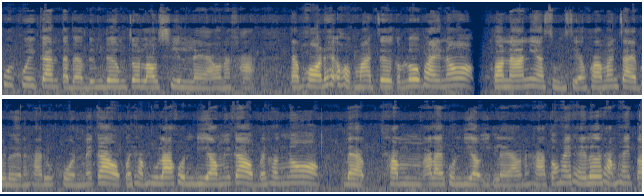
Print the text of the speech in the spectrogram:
พูดคุยกันแต่แบบเดิมๆจนเราชินแล้วนะคะ แต่พอได้ออกมาเจอกับโลกภายนอก ตอนนั้นเนี่ยสูญเสียความมั่นใจไปเลยนะคะ ทุกคนไม่กล้าออกไปทำธุระคนเดียวไม่กล้าออกไปข้างนอก แบบทำอะไรคนเดียวอีกแล้วนะคะ ต้องให้ไทเลอร์ทำให้ต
